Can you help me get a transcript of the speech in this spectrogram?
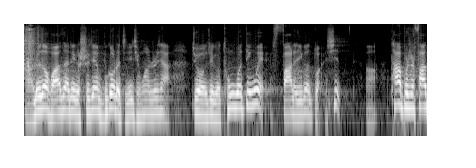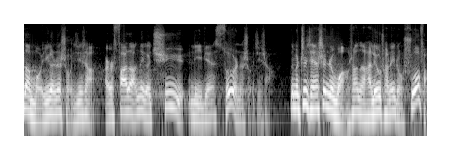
啊，刘德华在这个时间不够的紧急情况之下，就这个通过定位发了一个短信啊，他不是发到某一个人的手机上，而发到那个区域里边所有人的手机上。那么之前甚至网上呢还流传了一种说法。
